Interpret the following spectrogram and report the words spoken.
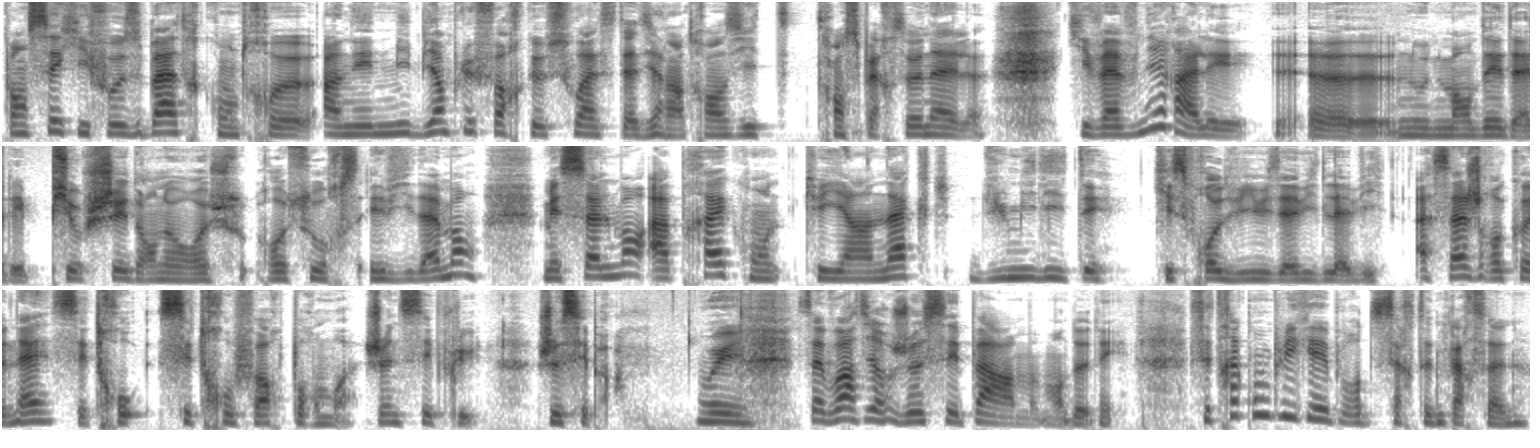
penser qu'il faut se battre contre un ennemi bien plus fort que soi, c'est-à-dire un transit transpersonnel, qui va venir aller euh, nous demander d'aller piocher dans nos ressources, évidemment, mais seulement après qu'il y a un acte d'humilité qui se produit vis-à-vis de la vie. À ça, je reconnais, c'est trop, c'est trop fort pour moi. Je ne sais plus, je sais pas. Oui. Savoir dire je sais pas à un moment donné, c'est très compliqué pour certaines personnes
